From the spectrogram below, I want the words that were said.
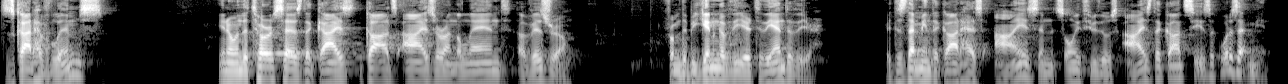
Does God have limbs? You know, when the Torah says that God's eyes are on the land of Israel from the beginning of the year to the end of the year, does that mean that God has eyes and it's only through those eyes that God sees? Like, what does that mean?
